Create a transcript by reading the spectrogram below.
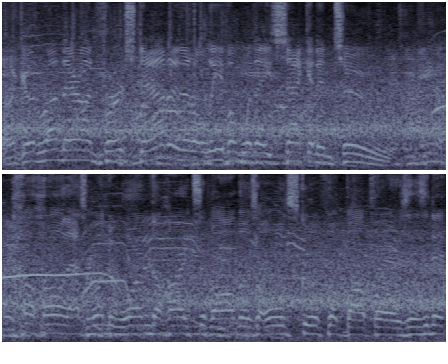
A good run there on first down, and it'll leave them with a second and two. Oh, that's one to warm the hearts of all those old school football players, isn't it?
